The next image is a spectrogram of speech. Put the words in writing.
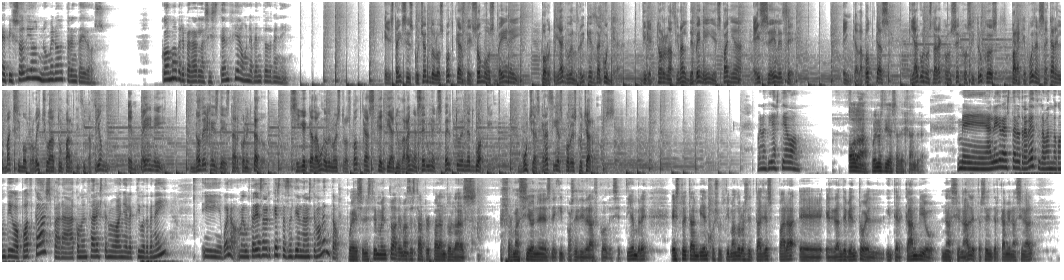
Episodio número 32. ¿Cómo preparar la asistencia a un evento de BNI? Estáis escuchando los podcasts de Somos BNI por Tiago Enríquez Acuña, director nacional de BNI España SLC. En cada podcast, Tiago nos dará consejos y trucos para que puedas sacar el máximo provecho a tu participación en BNI. No dejes de estar conectado. Sigue cada uno de nuestros podcasts que te ayudarán a ser un experto en networking. Muchas gracias por escucharnos. Buenos días, Tiago. Hola, buenos días, Alejandra. Me alegra estar otra vez grabando contigo podcast para comenzar este nuevo año lectivo de BNI. Y bueno, me gustaría saber qué estás haciendo en este momento. Pues en este momento, además de estar preparando las formaciones de equipos de liderazgo de septiembre, Estoy también pues ultimando los detalles para eh, el gran evento, el intercambio nacional, el tercer intercambio nacional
